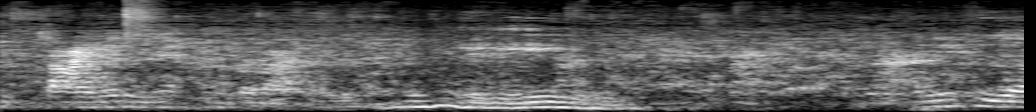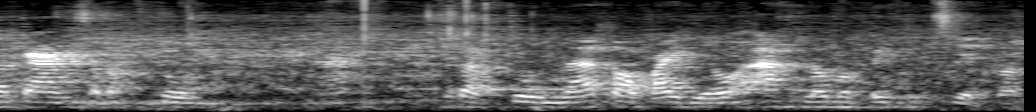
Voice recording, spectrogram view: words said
จุดตายนะตรงเนี้ยอันตรายอันนี้คืออาการสะบักจมนะสะบักจมแล้วต่อไปเดี๋ยวอะเรามาเป็นจุดเสียดก่อน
